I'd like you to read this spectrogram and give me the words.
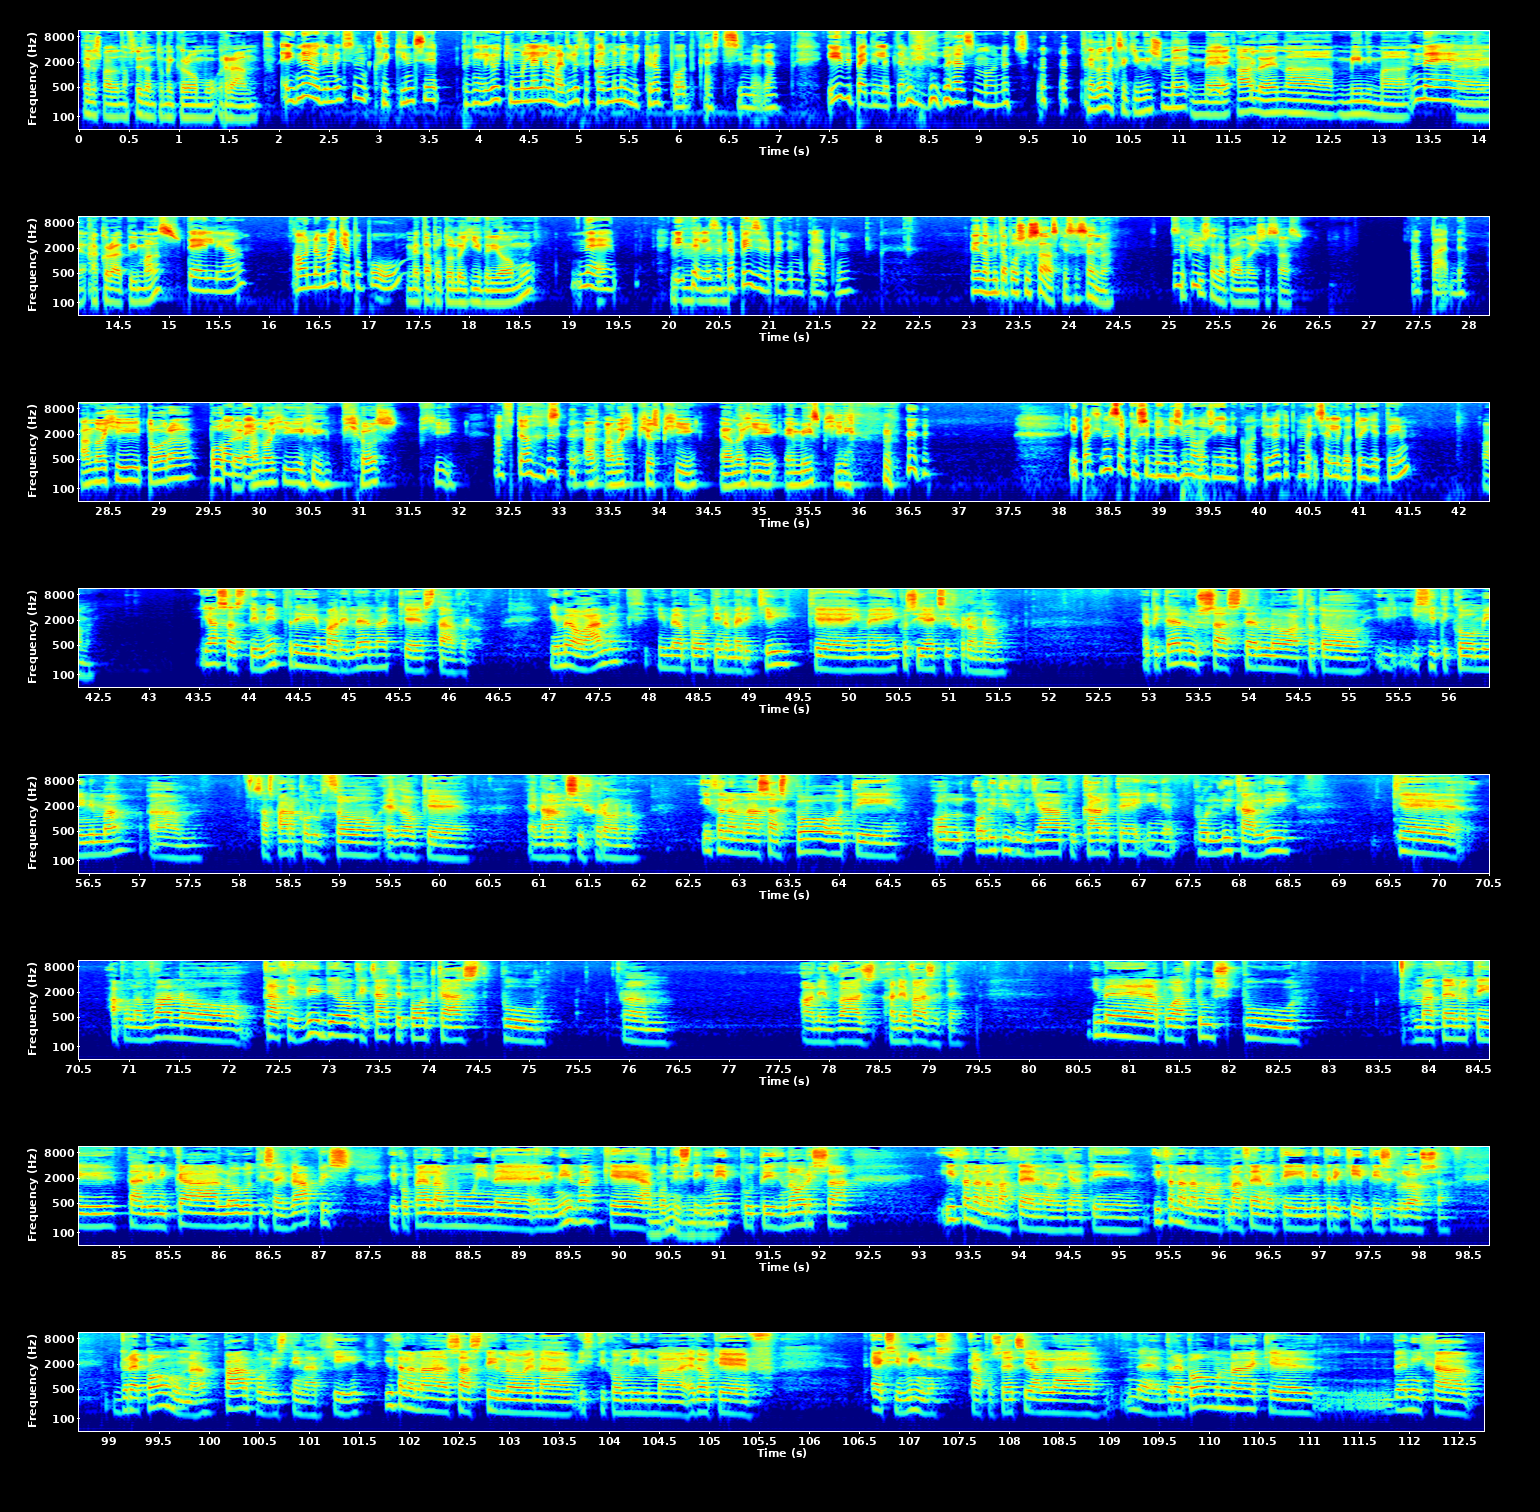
Τέλος πάντων, αυτό ήταν το μικρό μου rant. Ε, Ναι, ο Δημήτρης μου ξεκίνησε πριν λίγο και μου λέει, «Έλα, Μαριλού, θα κάνουμε ένα μικρό podcast σήμερα. Ήδη πέντε λεπτά μιλάς μόνος σου. Θέλω να ξεκινήσουμε με άλλο ένα μήνυμα Ναι. ε, ακροατή μας, Τέλεια. Όνομα και από πού; μετά από το λογίδριό μου. Ναι. Ήθελες να τα πεις, ρε παιδί μου, κάπου. Ένα μην τα πω σε εσάς και σε σένα. Σε ποιους θα τα πω αν όχι σε εσάς; Απάντα. Αν όχι τώρα, πότε; Πότε; Αν όχι ποιος, ποιοι; Αυτός. Ε, αν, αν όχι ποιος, ποιοι; Ε, αν όχι εμείς, ποιοι; Υπάρχει ένας αποσυντονισμός γενικότερα. Θα πούμε σε λίγο το γιατί. Πάμε. Γεια σας Δημήτρη, Μαριλένα και Σταύρο. Είμαι ο Άλεκ, είμαι από την Αμερική και είμαι 26 χρονών. Επιτέλους σας στέλνω αυτό το η- ηχητικό μήνυμα. αμ, σας παρακολουθώ εδώ και 1,5 χρόνο. Ήθελα να σας πω ότι όλη τη δουλειά που κάνετε είναι πολύ καλή και απολαμβάνω κάθε βίντεο και κάθε podcast που ανεβάζετε. Είμαι από αυτούς που μαθαίνω τα ελληνικά λόγω της αγάπης. Η κοπέλα μου είναι Ελληνίδα και από τη στιγμή που τη γνώρισα ήθελα να μαθαίνω, γιατί, ήθελα να μαθαίνω τη μητρική της γλώσσα. Ντρεπόμουν πάρα πολύ στην αρχή. Ήθελα να σας στείλω ένα ηχτικό μήνυμα εδώ και έξι μήνες κάπως έτσι αλλά ναι ντρεπόμουν και δεν είχα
